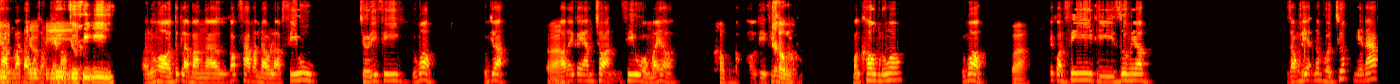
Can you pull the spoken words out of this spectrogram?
pha ban đầu của dòng điện trừ phi y ờ, đúng rồi tức là bằng uh, góc pha ban đầu là phi u trừ đi phi đúng không? Đúng chưa? À. ở đây các em chọn phi u bằng mấy rồi? Không. Rồi thì phi không. bằng không đúng không? Đúng không? Wow. thế còn phi thì dương hay âm? Dòng điện nó vượt trước điện áp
